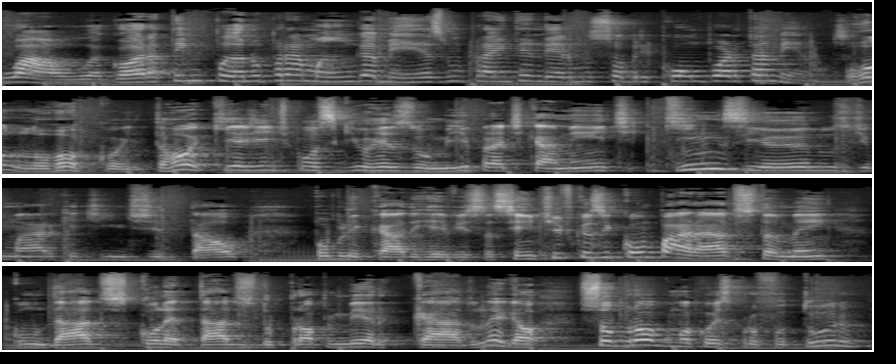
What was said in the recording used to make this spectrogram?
uau, agora tem pano pra manga mesmo para entendermos sobre comportamento. Ô louco, então aqui a gente conseguiu resumir praticamente 15 anos de marketing digital publicado em revistas científicas e comparados também com dados coletados do próprio mercado. Legal. Sobrou alguma coisa para o futuro?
